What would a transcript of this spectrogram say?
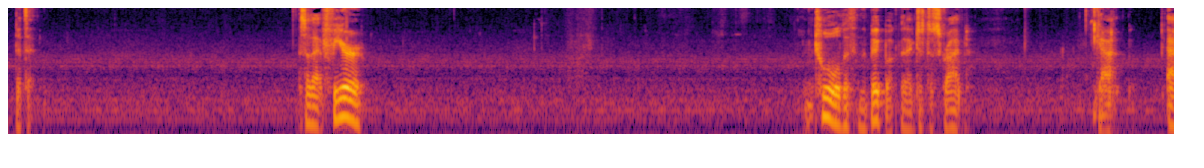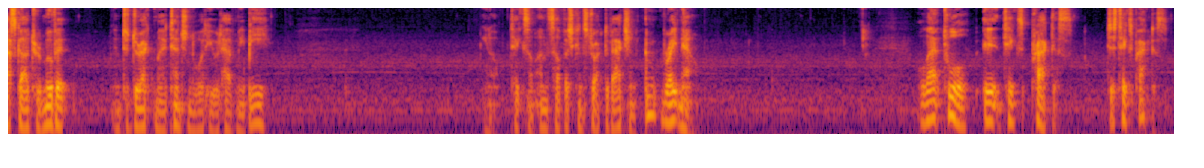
That's it. So that fear tool that's in the big book that I just described. Yeah, ask God to remove it and to direct my attention to what He would have me be. You know, take some unselfish, constructive action right now. Well, that tool, it takes practice. It just takes practice.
